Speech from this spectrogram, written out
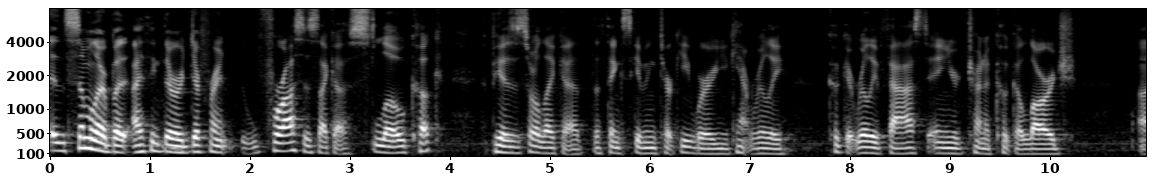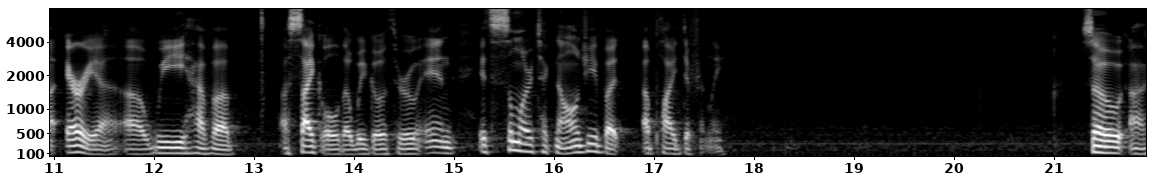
it's similar, but I think there are different. For us, it's like a slow cook because it's sort of like a, the Thanksgiving turkey where you can't really cook it really fast and you're trying to cook a large uh, area. Uh, we have a, a cycle that we go through, and it's similar technology but applied differently. So, uh,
